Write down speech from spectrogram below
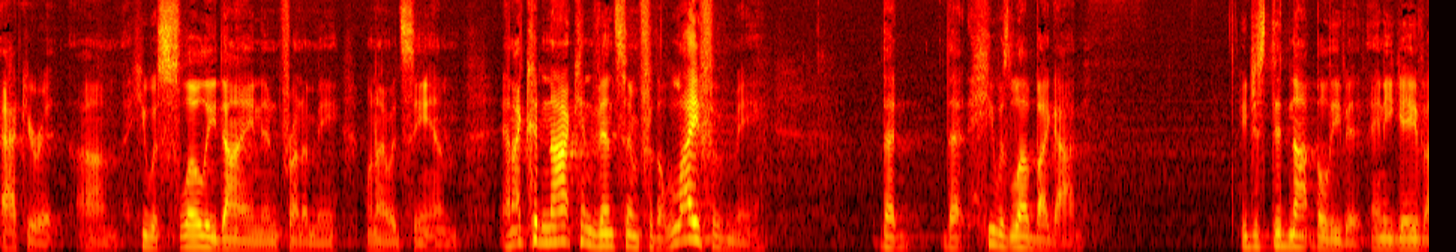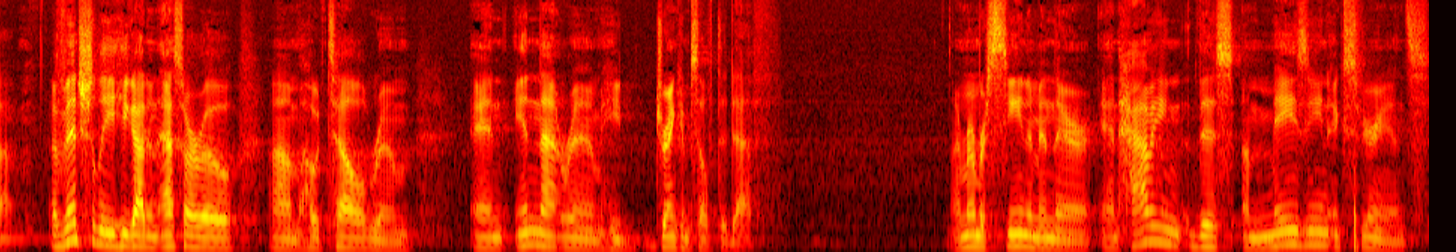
accurate. Um, he was slowly dying in front of me when I would see him. And I could not convince him for the life of me that, that he was loved by God. He just did not believe it, and he gave up. Eventually, he got an SRO um, hotel room, and in that room, he drank himself to death. I remember seeing him in there and having this amazing experience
